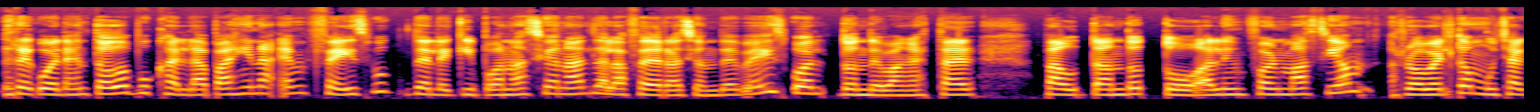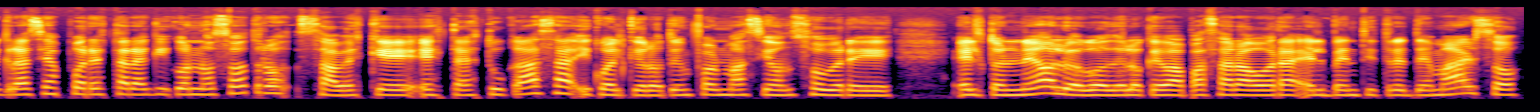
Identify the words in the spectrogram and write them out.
Recuerden todo buscar la página en Facebook del equipo nacional de la Federación de Béisbol, donde van a estar pautando toda la información. Roberto, muchas gracias por estar aquí con nosotros. Sabes que esta es tu casa y cualquier otra información sobre el torneo, luego de lo que va a pasar ahora el 23 de marzo,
